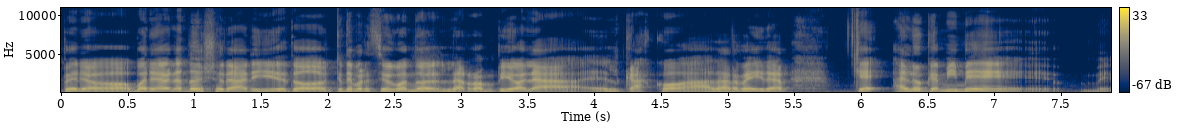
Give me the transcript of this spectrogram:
Pero bueno, hablando de llorar y de todo, ¿qué te pareció cuando le rompió la, el casco a Darth Vader? Que algo que a mí me, me,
